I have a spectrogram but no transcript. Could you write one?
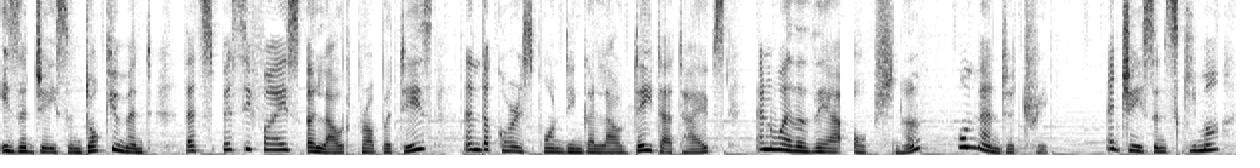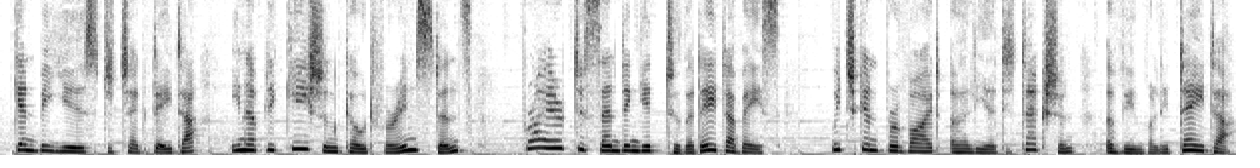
is a JSON document that specifies allowed properties and the corresponding allowed data types and whether they are optional or mandatory. A JSON schema can be used to check data in application code, for instance, prior to sending it to the database, which can provide earlier detection of invalid data.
